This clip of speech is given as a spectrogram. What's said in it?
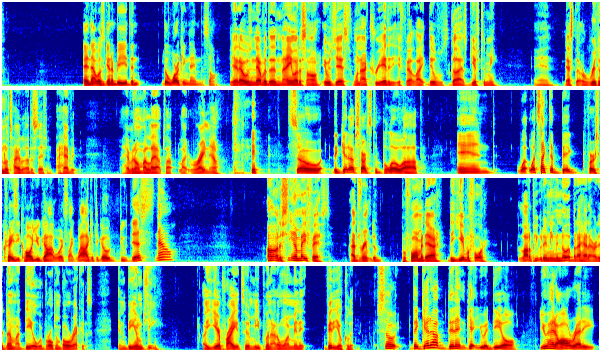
and that was gonna be the the working name of the song. Yeah, that was never the name of the song. It was just when I created it, it felt like this was God's gift to me. And that's the original title of the session. I have it I have it on my laptop like right now. So the Get Up starts to blow up, and what what's like the big first crazy call you got where it's like, wow, I get to go do this now? Oh, the CMA Fest. I dreamt of performing there the year before. A lot of people didn't even know it, but I had already done my deal with Broken Bow Records and BMG a year prior to me putting out a one minute video clip. So the Get Up didn't get you a deal. You had already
